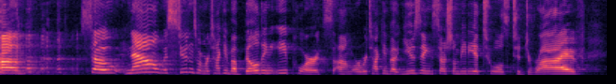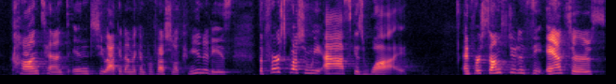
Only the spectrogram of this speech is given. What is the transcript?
um, so now with students, when we're talking about building ePorts, um, or we're talking about using social media tools to drive content into academic and professional communities, the first question we ask is why? And for some students, the answers,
